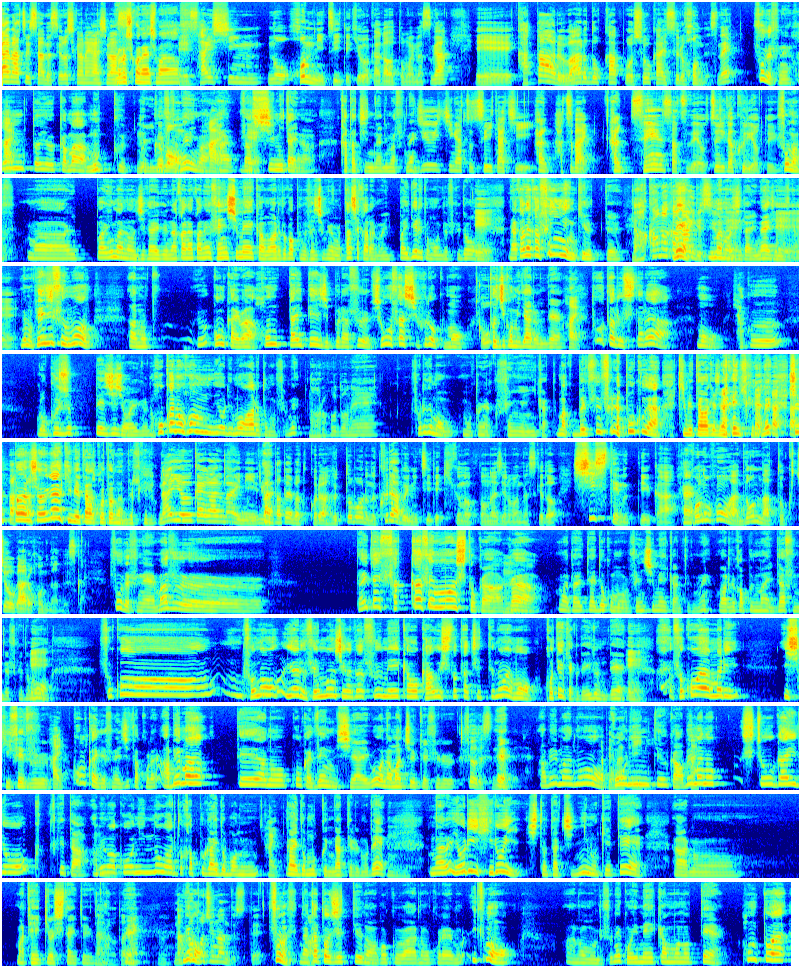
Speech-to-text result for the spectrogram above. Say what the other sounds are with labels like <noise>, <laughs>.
中山敦さんです。よろしくお願いします。よろしくお願いします。えー、最新の本について今日伺おうと思いますが、えー、カタールワールドカップを紹介する本ですね。そうですね。本というか、まあムックと言いますかね、今、はい、雑誌みたいな形になりますね。11月1日発売。はい。千円札でお釣りが来るよという。そうなんです。まあいっぱい今の時代でなかなかね選手名鑑ワールドカップの選手名鑑他社からもいっぱい出ると思うんですけど、ええ、なかなか1,000円切るってなかなかないですよね、今の時代ないじゃないですか。え、でもページ数もあの今回は本体ページプラス小冊子付録も閉じ込みであるんで、はい、トータルしたらもう160ページ以上はいる他の本よりもあると思うんですよね。なるほどねそれでももうとにかく1,000円以下まあ別にそれは僕が決めたわけじゃないんですけどね。<laughs> 出版社が決めたことなんですけど。内容を伺う前に、まあ、例えばこれはフットボールのクラブについて聞くのと同じようなもんですけどシステムっていうか、はい、この本はどんな特徴がある本なんですか？そうですね。まず大体サッカー専門誌とかが、うん、まあ、大体どこも選手名鑑っていうのをねワールドカップ前に出すんですけども、ええそこそのいわゆる専門誌が出すメーカーを買う人たちっていうのはもう固定客でいるんで、ええ、そこはあんまり意識せず、はい、今回ですね実はこれアベマってあの今回全試合を生中継するそうですね。アベマの公認っていうかアベマの視聴ガイドをくっつけたアベマ公認のワールドカップガイド本、はい、ガイドムックになってるので、うん、なより広い人たちに向けてあのまあ、提供したいというか。ね。中戸寺なんですって？そうです。中戸寺っていうのは僕はあのこれいつもあの思うんですよね。こういう名鑑ものって本当は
